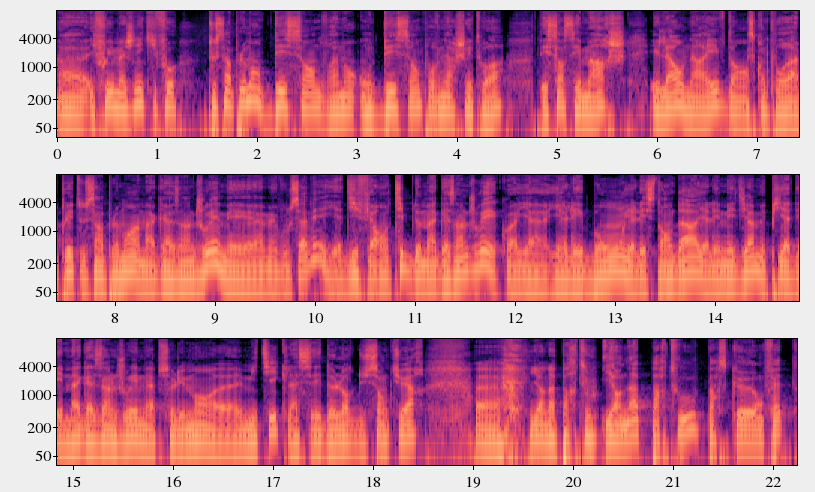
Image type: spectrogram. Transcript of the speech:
il faut imaginer qu'il faut tout simplement descendre, vraiment, on descend pour venir chez toi, descend ses marches, et là on arrive dans ce qu'on pourrait appeler tout simplement un magasin de jouets, mais, euh, mais vous le savez, il y a différents types de magasins de jouets, quoi. Il y a, les bons, il y a les standards, il y a les médiums, et puis il y a des magasins de jouets, mais absolument euh, mythiques, là c'est de l'ordre du sanctuaire, euh, il y en a partout. Il y en a partout parce que, en fait,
